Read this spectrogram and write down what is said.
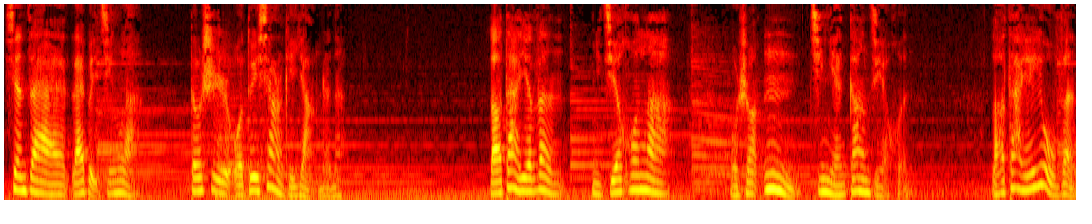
现在来北京了，都是我对象给养着呢。”老大爷问：“你结婚了？”我说：“嗯，今年刚结婚。”老大爷又问：“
